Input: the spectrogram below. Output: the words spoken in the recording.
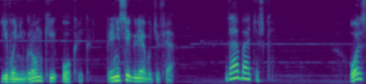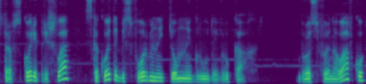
его негромкий оклик. «Принеси Глебу тюфяк». «Да, батюшка». Ольстра вскоре пришла с какой-то бесформенной темной грудой в руках. Бросив ее на лавку,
